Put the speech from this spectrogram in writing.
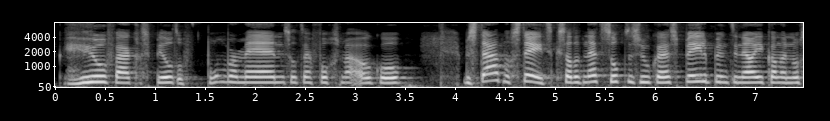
heb heel vaak gespeeld. Of Bomberman zat daar volgens mij ook op. Bestaat nog steeds. Ik zat het net eens op te zoeken. Spelen.nl. Je kan er nog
